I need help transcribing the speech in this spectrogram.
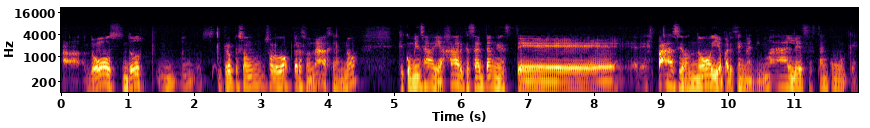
a, dos, dos, creo que son solo dos personajes, ¿no? Que comienzan a viajar, que saltan este espacios, ¿no? Y aparecen animales, están como que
